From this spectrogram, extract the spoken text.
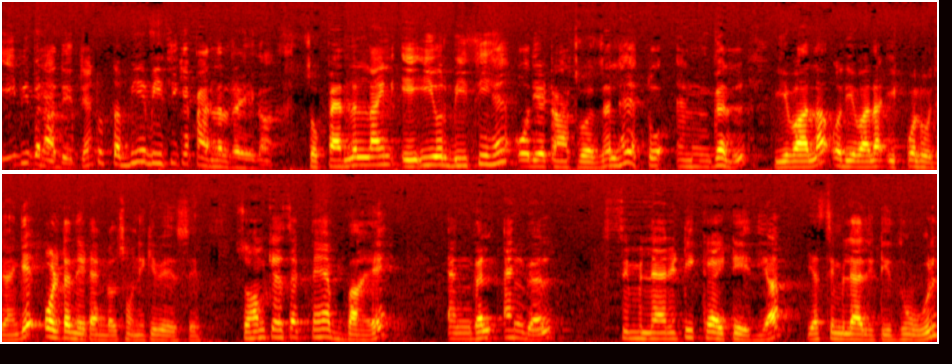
ई भी बना देते हैं तो तब भी ये बीसी के पैरेलल रहेगा। सो पैरेलल लाइन ए ई और बीसी है, और ये ट्रांसवर्जल है तो एंगल ये वाला और ये वाला इक्वल हो जाएँगे ऑल्टरनेट एंगल्स होने की वजह से। सो so हम कह सकते हैं by angle angle similarity criteria या similarity rule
